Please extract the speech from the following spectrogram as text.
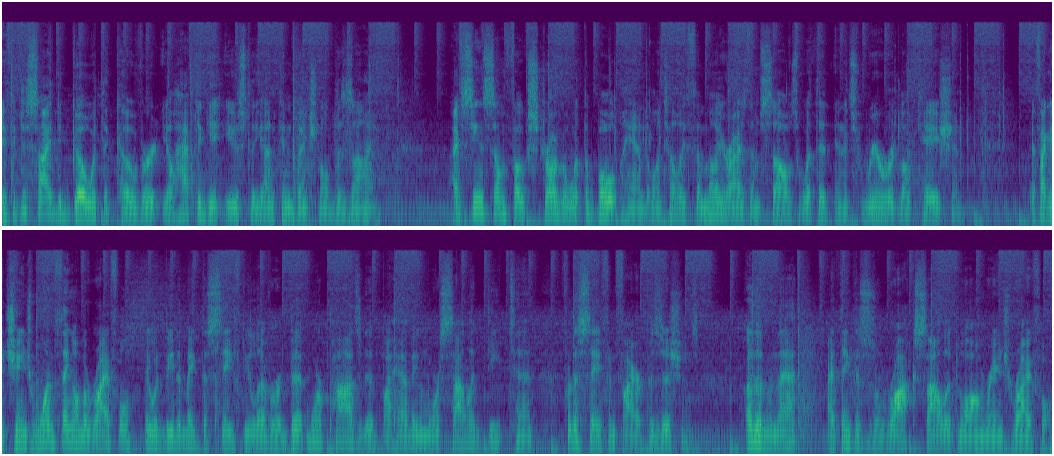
If you decide to go with the covert, you'll have to get used to the unconventional design. I've seen some folks struggle with the bolt handle until they familiarize themselves with it in its rearward location. If I could change one thing on the rifle, it would be to make the safety lever a bit more positive by having a more solid detent for the safe and fire positions. Other than that, I think this is a rock solid long range rifle.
